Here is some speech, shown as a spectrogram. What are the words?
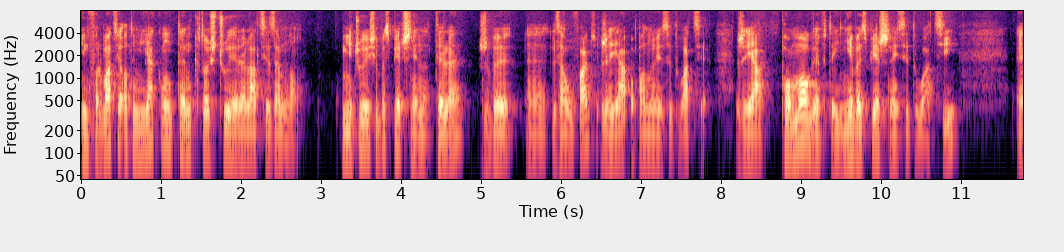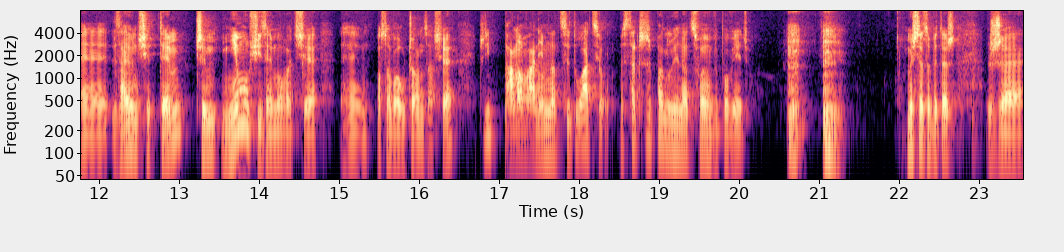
informację o tym, jaką ten ktoś czuje relację ze mną. Nie czuję się bezpiecznie na tyle, żeby e, zaufać, że ja opanuję sytuację, że ja pomogę w tej niebezpiecznej sytuacji e, zająć się tym, czym nie musi zajmować się e, osoba ucząca się, czyli panowaniem nad sytuacją. Wystarczy, że panuje nad swoją wypowiedzią. Myślę sobie też, że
